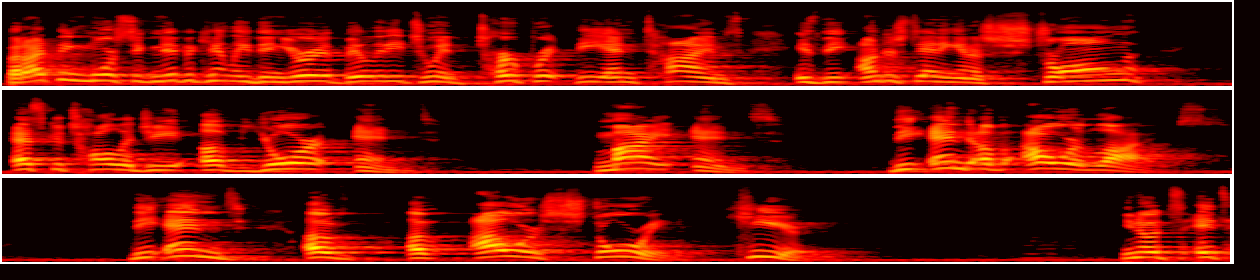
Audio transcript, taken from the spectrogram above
But I think more significantly than your ability to interpret the end times is the understanding and a strong eschatology of your end my end, the end of our lives, the end of, of our story here. You know, it's, it's,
